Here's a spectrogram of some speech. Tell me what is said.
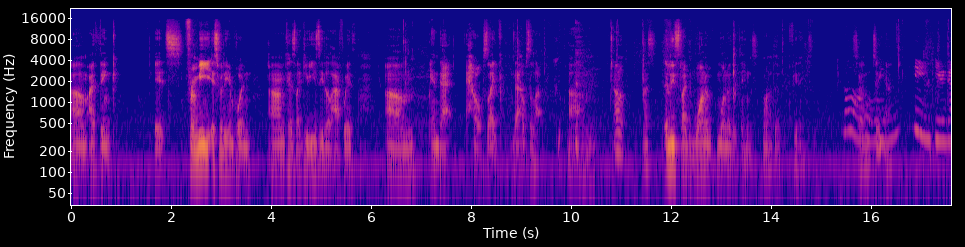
um, I think it's for me it's really important because like you're easy to laugh with, um, and that helps. Like that helps a lot. Um, I don't know. That's at least like one of one of the things, one of the few things. So, so yeah. Thank you guys.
